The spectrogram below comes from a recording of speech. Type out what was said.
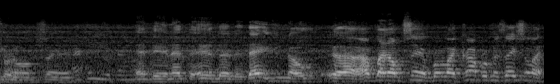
You know what I'm saying? And then at the end of the day, you know, uh, like I'm saying, bro, like compromisation, like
